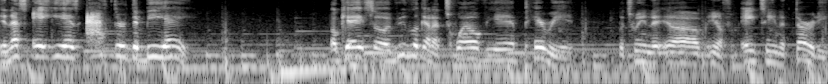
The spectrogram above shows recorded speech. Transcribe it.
and that's eight years after the BA. Okay, so if you look at a 12 year period between the, uh, you know, from 18 to 30,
